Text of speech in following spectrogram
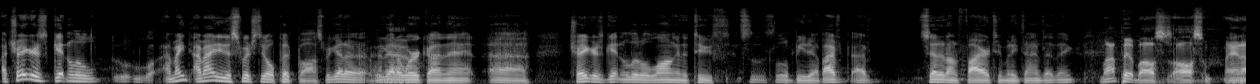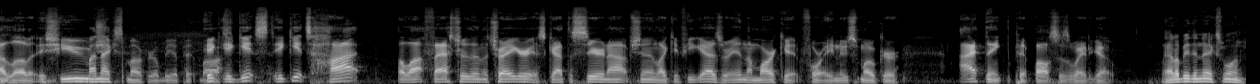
My Traeger's getting a little. I might. I might need to switch to the old pit boss. We gotta. We gotta work on that. Uh, Traeger's getting a little long in the tooth. It's, it's a little beat up. I've. I've set it on fire too many times. I think. My pit boss is awesome, man. I love it. It's huge. My next smoker will be a pit boss. it gets it gets hot a lot faster than the Traeger. It's got the searing option. Like if you guys are in the market for a new smoker, I think the Pit Boss is the way to go. That'll be the next one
